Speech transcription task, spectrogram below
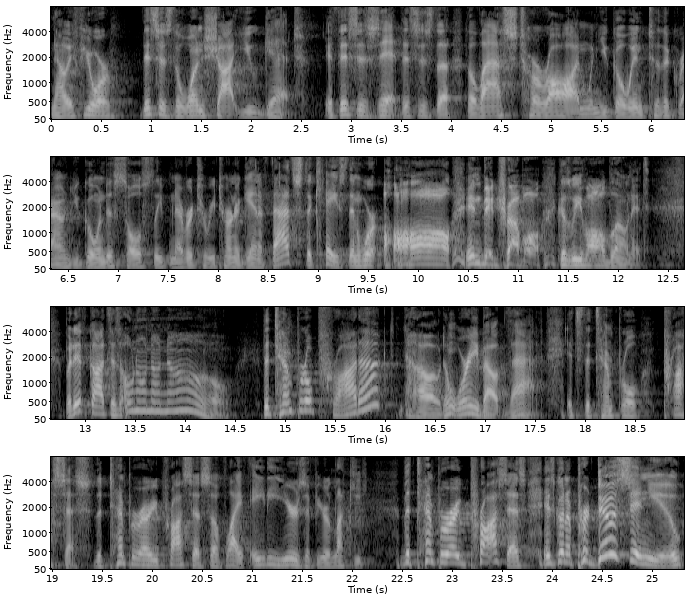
Now, if you're, this is the one shot you get. If this is it, this is the, the last hurrah, and when you go into the ground, you go into soul sleep, never to return again. If that's the case, then we're all in big trouble because we've all blown it. But if God says, oh, no, no, no, the temporal product? No, don't worry about that. It's the temporal process, the temporary process of life, 80 years if you're lucky. The temporary process is going to produce in you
